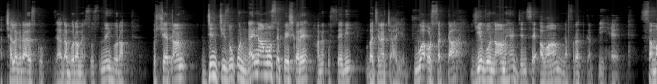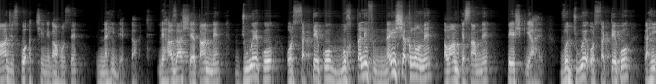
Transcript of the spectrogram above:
اچھا لگ رہا ہے اس کو، زیادہ برا محسوس نہیں ہو رہا۔ تو شیطان جن چیزوں کو نئے ناموں سے پیش کرے، ہمیں اس سے بھی بچنا چاہیے۔ جوا اور سٹا، یہ وہ نام ہے جن سے عوام نفرت کرتی ہے۔ سماج اس کو اچھی نگاہوں سے نہیں دیکھتا۔ لہٰذا شیطان نے جوئے کو اور سٹے کو مختلف نئی شکلوں میں عوام کے سامنے پیش کیا ہے۔ وہ جوئے اور سٹے کو کہیں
